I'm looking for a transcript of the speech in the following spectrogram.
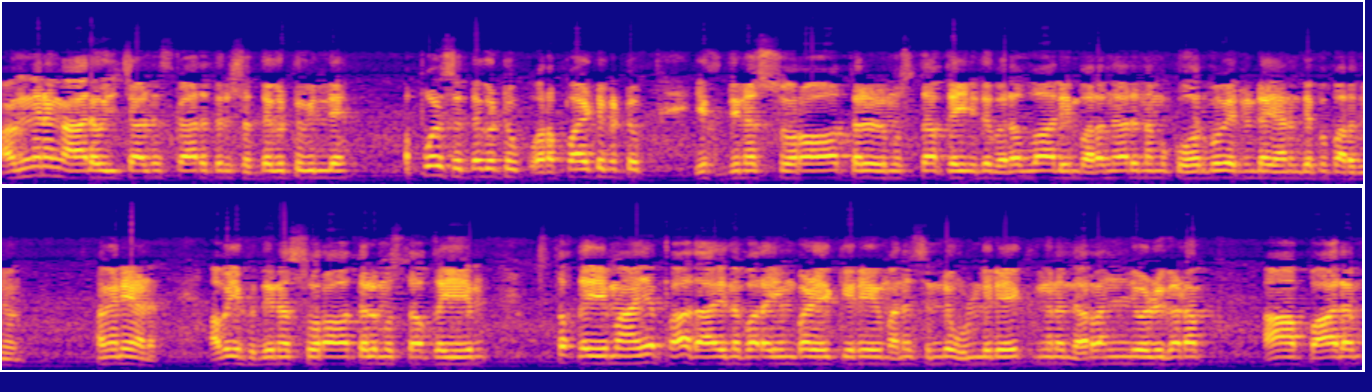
അങ്ങനെ ആലോചിച്ചാൽ നിസ്കാരത്തിൽ ശ്രദ്ധ കിട്ടുമില്ലേ അപ്പോൾ ശ്രദ്ധ കിട്ടും ഉറപ്പായിട്ടും കിട്ടും. മുസ്തഖീം. ഇത് വരല്ലാലും പറഞ്ഞാലും നമുക്ക് ഓർമ്മ വരുന്നുണ്ട്. ഞാൻ എന്തിപ്പോ പറഞ്ഞു. അങ്ങനെയാണ്. അവ ഇഹ്ദിന സുറാത്തൽ മുസ്തഖയും മുസ്തഖയുമായ പാത എന്ന് പറയുമ്പോഴേക്കിന് മനസ്സിന്റെ ഉള്ളിലേക്ക് ഇങ്ങനെ നിറഞ്ഞൊഴുകണം. ആ പാലം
